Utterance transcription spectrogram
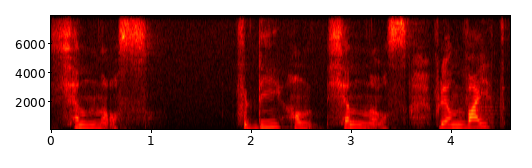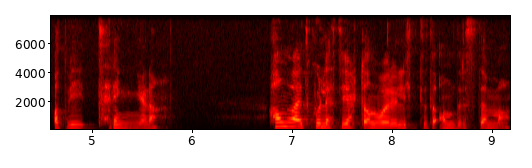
kjenner oss. Fordi han kjenner oss. Fordi han vet at vi trenger det. Han vet hvor lett hjertene våre lytter til andre stemmer.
